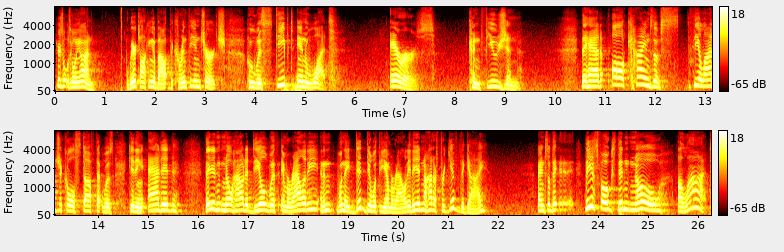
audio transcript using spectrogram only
Here's what was going on. We're talking about the Corinthian church who was steeped in what? Errors, confusion. They had all kinds of theological stuff that was getting added. They didn't know how to deal with immorality. And then when they did deal with the immorality, they didn't know how to forgive the guy. And so they, these folks didn't know a lot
